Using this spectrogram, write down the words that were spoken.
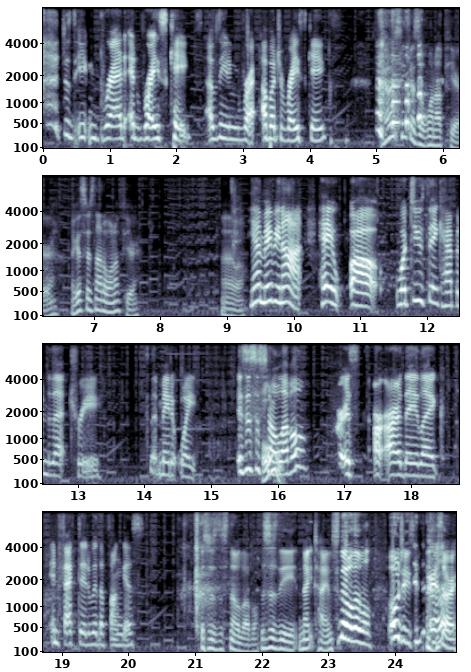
just eating bread and rice cakes i was eating a bunch of rice cakes I always think there's a one up here. I guess there's not a one up here. Oh well. yeah maybe not hey uh what do you think happened to that tree that made it white is this a snow Oh. level or is are, are they like infected with a fungus This is the snow level. This is the nighttime snow level. Oh jeez. really? Sorry.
